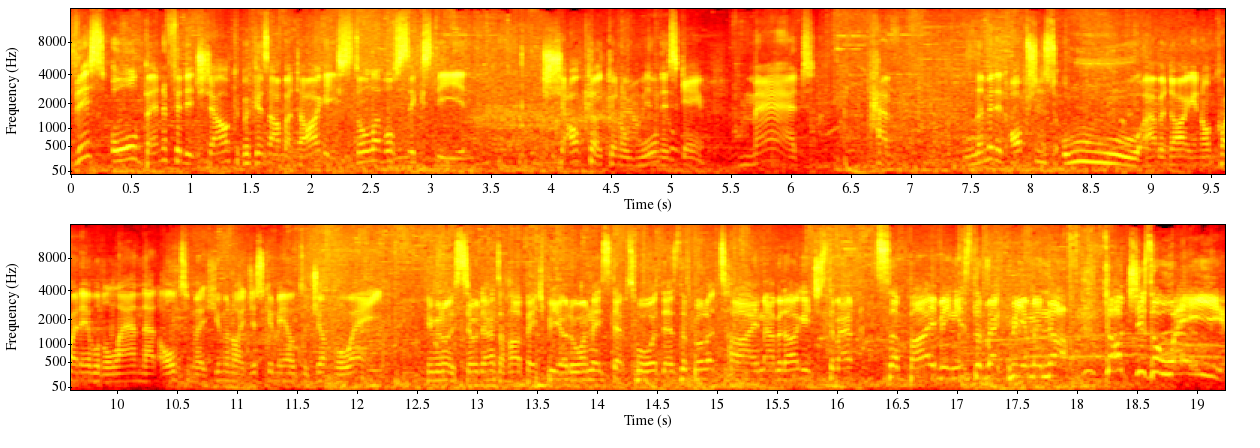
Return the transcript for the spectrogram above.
this all benefited Schalke because Abbedagge is still level 16. Schalke gonna win this game. Mad have limited options. To, ooh, Abbedagge not quite able to land that ultimate. Humanoid just gonna be able to jump away. Humanoid still down to half HP. Odoamne steps forward. There's the bullet time. Abbedagge just about surviving. Is the Requiem enough? Dodges away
